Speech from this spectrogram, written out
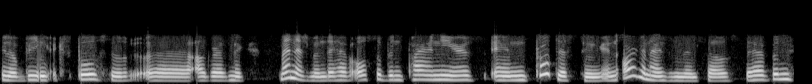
you know being exposed to uh, algorithmic management, they have also been pioneers in protesting and organizing themselves. There have been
